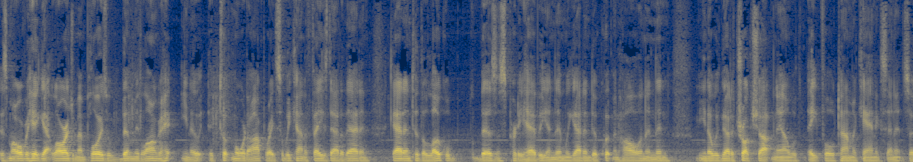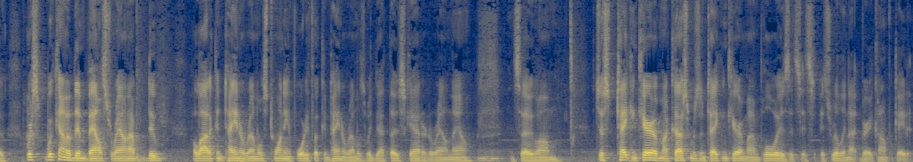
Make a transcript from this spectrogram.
as my overhead got larger, my employees have been me longer. You know, it, it, took more to operate, so we kind of phased out of that and got into the local business pretty heavy, and then we got into equipment hauling, and then you know, we've got a truck shop now with eight full time mechanics in it. So we're we're kind of them bounced around. I do a lot of container rentals, 20 and 40 foot container rentals. We've got those scattered around now. Mm-hmm. And so um, just taking care of my customers and taking care of my employees, it's, it's, it's really not very complicated.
